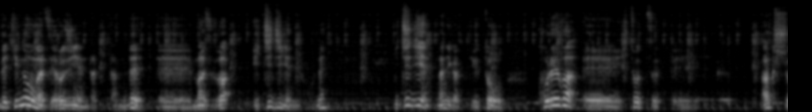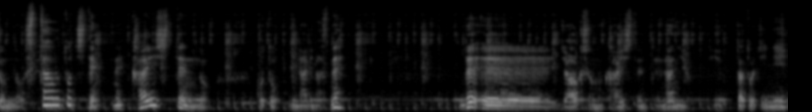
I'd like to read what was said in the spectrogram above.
で昨日が0次元だったんで、えー、まずは1次元の方ね。1次元何かっていうとこれは、えー、一つ、えーアクションのスタート地点、ね、開始点のことになりますね。で、えー、じゃあアクションの開始点って何よって言った時に、い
